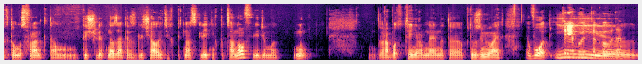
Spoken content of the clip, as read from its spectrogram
как Томас Франк там тысячу лет назад различал этих 15-летних пацанов, видимо, ну, работа тренером, наверное, это подразумевает. Вот. И, Требует такого, да.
